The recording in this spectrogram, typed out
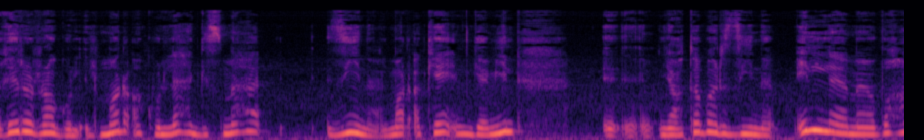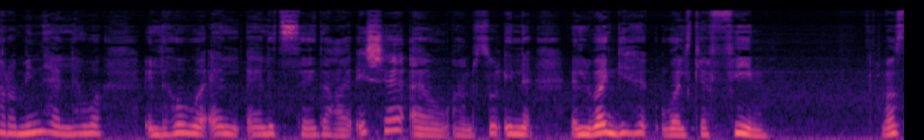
غير الرجل المرأة كلها جسمها زينة المرأة كائن جميل آه، يعتبر زينة إلا ما ظهر منها اللي هو اللي هو قال قالت السيدة عائشة أو عن رسول إلا الوجه والكفين. خلاص؟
